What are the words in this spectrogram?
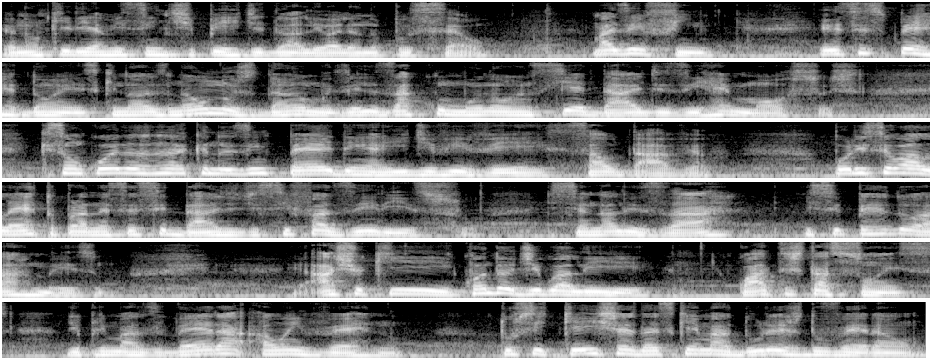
Eu não queria me sentir perdido ali olhando para o céu. Mas enfim, esses perdões que nós não nos damos, eles acumulam ansiedades e remorsos que são coisas né, que nos impedem aí de viver saudável. Por isso eu alerto para a necessidade de se fazer isso, de se analisar e se perdoar mesmo. Acho que quando eu digo ali quatro estações, de primavera ao inverno, tu se queixas das queimaduras do verão,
